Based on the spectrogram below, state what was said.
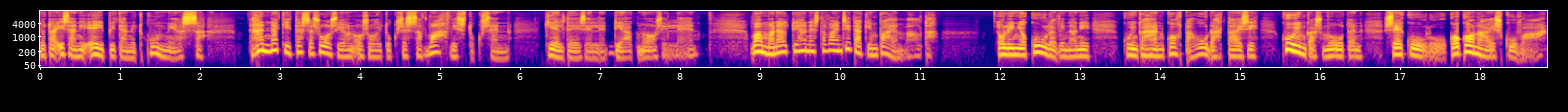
jota isäni ei pitänyt kunniassa, hän näki tässä suosion osoituksessa vahvistuksen kielteiselle diagnoosilleen. Vamma näytti hänestä vain sitäkin pahemmalta. Olin jo kuulevinani, kuinka hän kohta huudahtaisi, kuinkas muuten se kuuluu kokonaiskuvaan.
